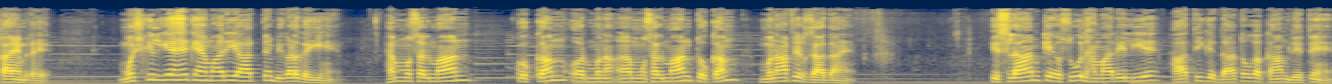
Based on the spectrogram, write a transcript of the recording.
قائم رہے۔ مشکل یہ ہے کہ ہماری عادتیں بگڑ گئی ہیں۔ ہم مسلمان کو کم اور مسلمان تو کم منافق زیادہ ہیں۔ اسلام کے اصول ہمارے لیے ہاتھی کے دانتوں کا کام دیتے ہیں،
